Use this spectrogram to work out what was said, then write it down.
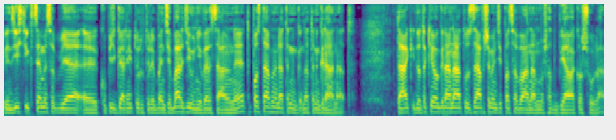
więc jeśli chcemy sobie y, kupić garnitur, który będzie bardziej uniwersalny, to postawmy na ten, na ten granat. Tak? I do takiego granatu zawsze będzie pasowała nam na przykład biała koszula.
